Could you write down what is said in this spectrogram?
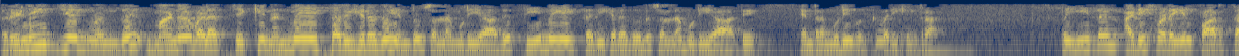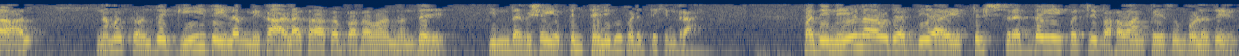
ரிலீஜியன் வந்து மன வளர்ச்சிக்கு நன்மையை தருகிறது என்றும் சொல்ல முடியாது தீமையை தருகிறதுன்னு சொல்ல முடியாது என்ற முடிவுக்கு வருகின்றார். இப்ப இதன் அடிப்படையில் பார்த்தால் நமக்கு வந்து கீதையில மிக அழகாக பகவான் வந்து இந்த விஷயத்தில் தெளிவுபடுத்துகின்றார். பதினேழாவது அத்தியாயத்தில் ஸ்ரத்தையை பற்றி பகவான் பேசும் பொழுது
